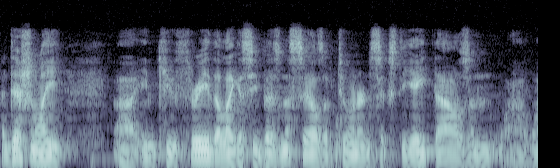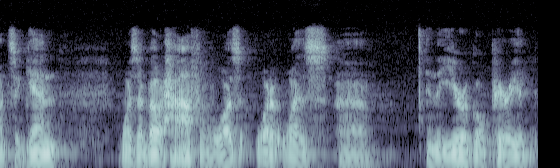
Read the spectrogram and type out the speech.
Additionally, in Q3, the legacy business sales of 268,000 uh, once again was about half of what it was uh, in the year ago period.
